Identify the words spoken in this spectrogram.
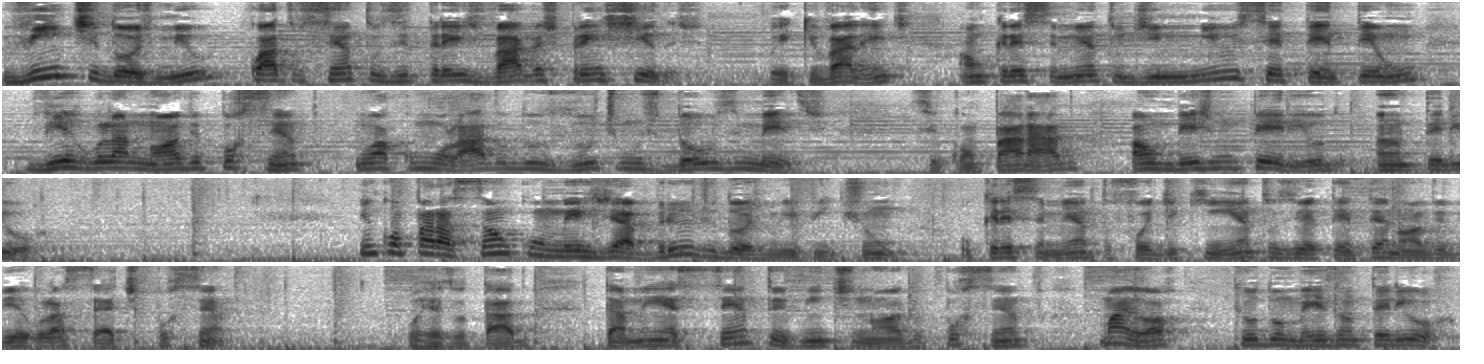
22.403 vagas preenchidas, o equivalente a um crescimento de 1.071,9% no acumulado dos últimos 12 meses, se comparado ao mesmo período anterior. Em comparação com o mês de abril de 2021, o crescimento foi de 589,7%. O resultado também é 129% maior que o do mês anterior.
